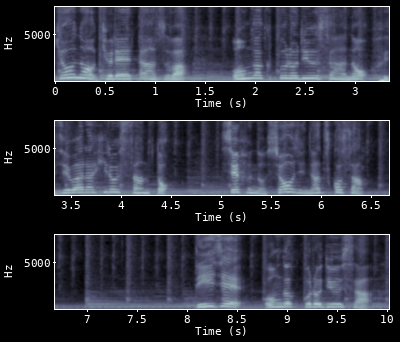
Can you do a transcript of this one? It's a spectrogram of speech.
今日のキュレーターズは音楽プロデューサーの藤原宏さんとシェフの庄司夏子さん。DJ 音楽プロデューサー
